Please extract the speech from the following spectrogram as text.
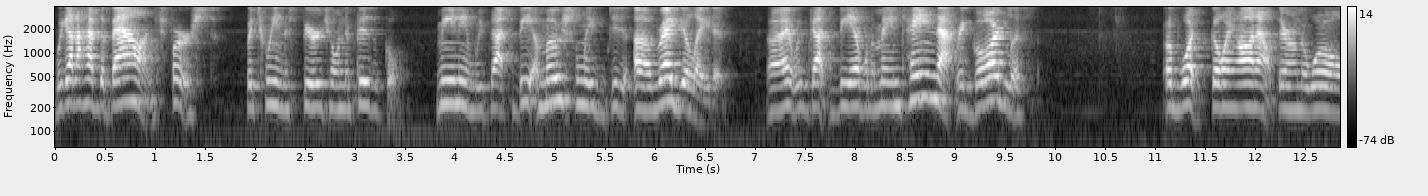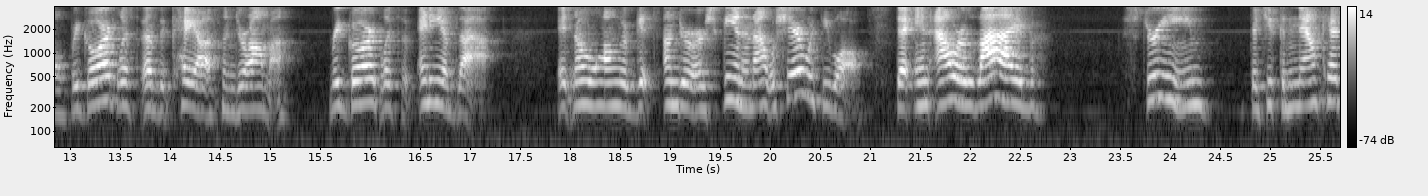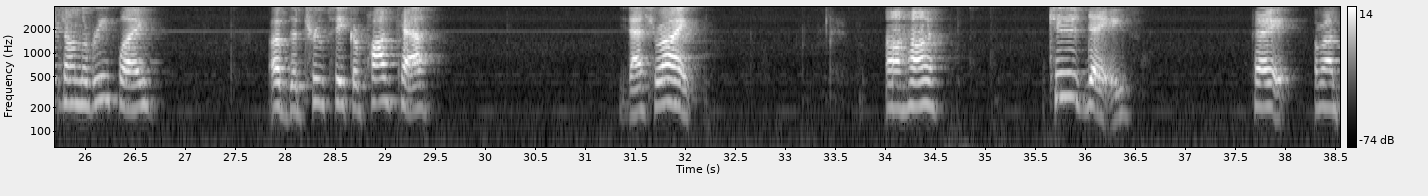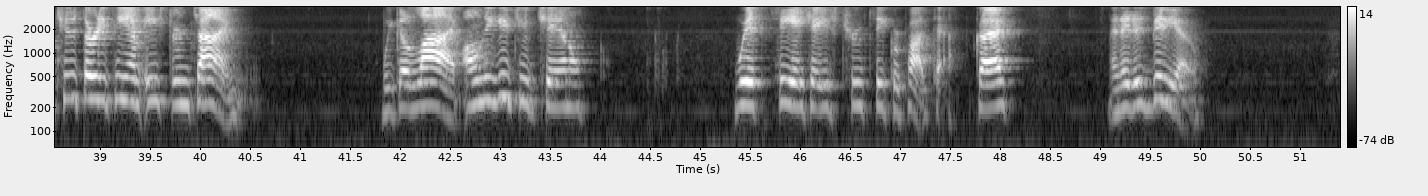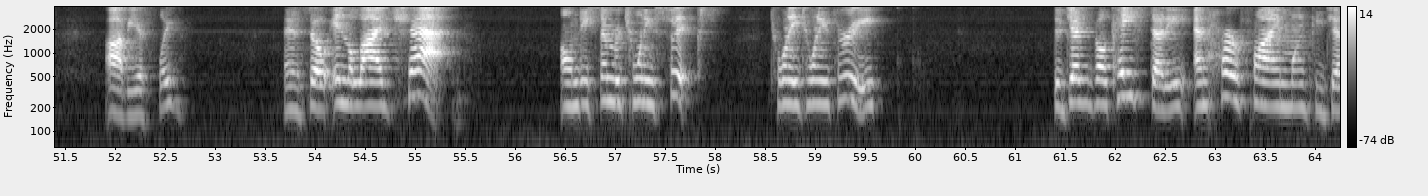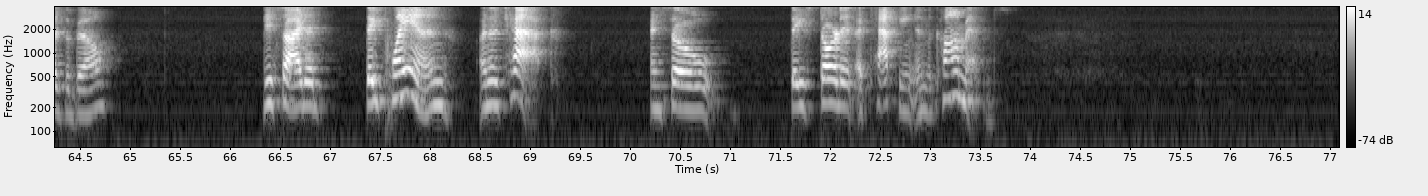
we got to have the balance first between the spiritual and the physical. Meaning we've got to be emotionally uh, regulated. Right? We've got to be able to maintain that regardless of what's going on out there in the world, regardless of the chaos and drama, regardless of any of that. It no longer gets under our skin. And I will share with you all that in our live stream that you can now catch on the replay of the Truth Seeker podcast, that's right. Uh huh. Tuesdays. Okay, around 2:30 p.m. Eastern Time. We go live on the YouTube channel with CHA's Truth Seeker podcast. Okay? And it is video. Obviously. And so in the live chat on December 26, 2023, the Jezebel case study and her flying monkey Jezebel decided they planned an attack. And so they started attacking in the comments.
